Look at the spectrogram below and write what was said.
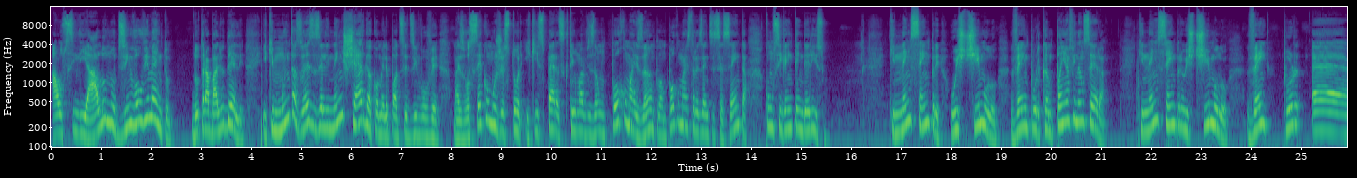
auxiliá-lo no desenvolvimento do trabalho dele e que muitas vezes ele nem enxerga como ele pode se desenvolver, mas você como gestor e que esperas que tenha uma visão um pouco mais ampla, um pouco mais 360, consiga entender isso. Que nem sempre o estímulo vem por campanha financeira, que nem sempre o estímulo vem por, é,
